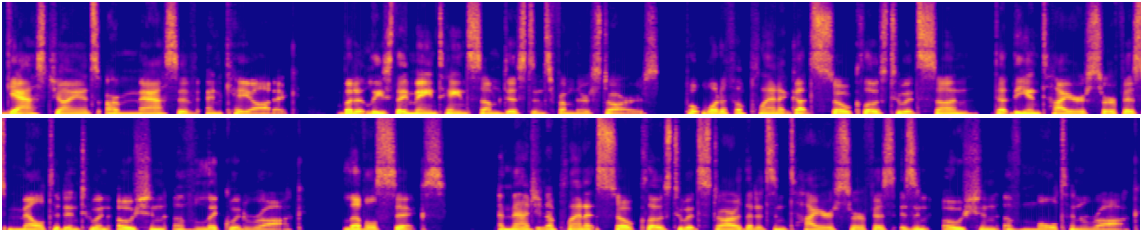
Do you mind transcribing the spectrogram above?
Gas giants are massive and chaotic. But at least they maintain some distance from their stars. But what if a planet got so close to its sun that the entire surface melted into an ocean of liquid rock? Level 6. Imagine a planet so close to its star that its entire surface is an ocean of molten rock.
